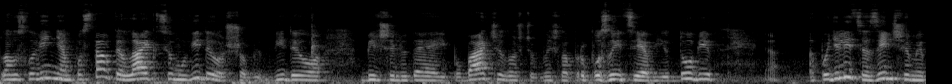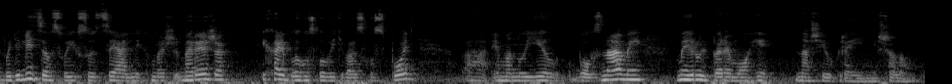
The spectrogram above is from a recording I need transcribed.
благословінням, поставте лайк цьому відео, щоб відео більше людей побачило, щоб вийшла пропозиція в Ютубі. Поділіться з іншими, поділіться в своїх соціальних мережах, і хай благословить вас Господь, а, Еммануїл, Бог з нами, миру і перемоги нашій Україні. Шалом.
